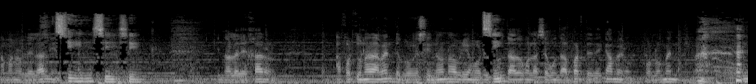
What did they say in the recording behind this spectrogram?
a manos del alien. Sí sí sí. Y no le dejaron Afortunadamente, porque si no, no habríamos resultado con la segunda parte de Cameron, por lo menos. Sí,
